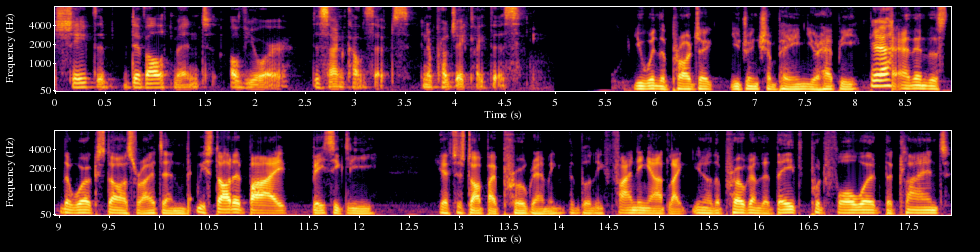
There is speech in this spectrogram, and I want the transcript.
shape the development of your design concepts in a project like this. You win the project, you drink champagne, you're happy. Yeah. And then the, the work starts, right? And we started by basically, you have to start by programming the building, finding out like, you know, the program that they've put forward, the client,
